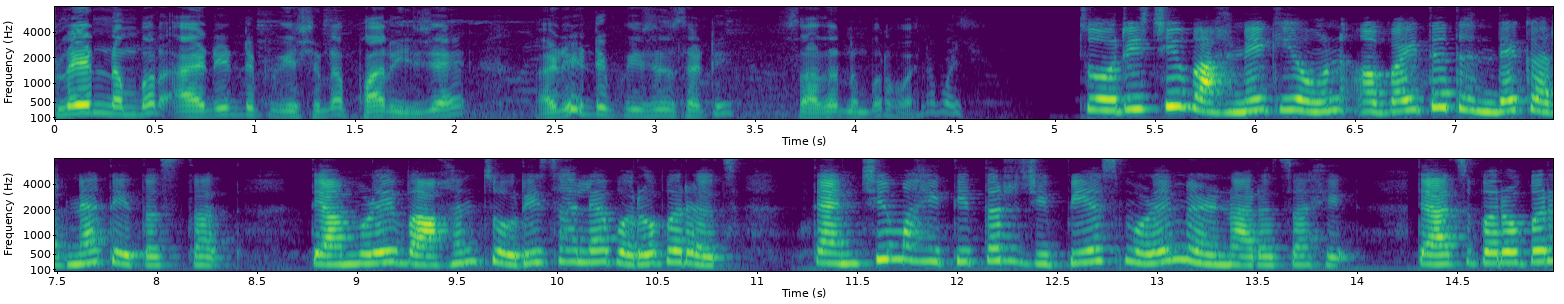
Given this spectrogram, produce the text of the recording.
प्लेन नंबर आयडेंटिफिकेशनला फार इझी आहे आयडेंटिफिकेशनसाठी साधा नंबर व्हायला पाहिजे चोरीची वाहने घेऊन अवैध धंदे करण्यात येत असतात. त्यामुळे वाहन चोरी झाल्याबरोबरच त्यांची माहिती तर जी पी एसमुळे मिळणारच आहे. त्याचबरोबर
